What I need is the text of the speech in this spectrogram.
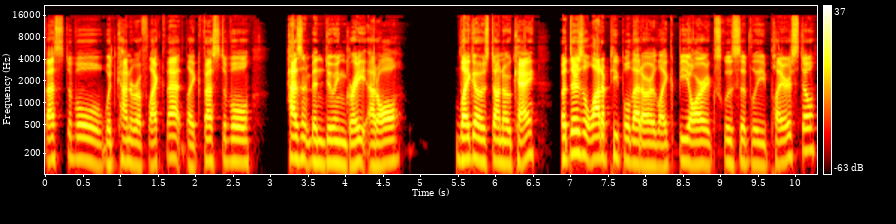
Festival would kind of reflect that. Like Festival hasn't been doing great at all. Lego's done okay, but there's a lot of people that are like BR exclusively players still.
